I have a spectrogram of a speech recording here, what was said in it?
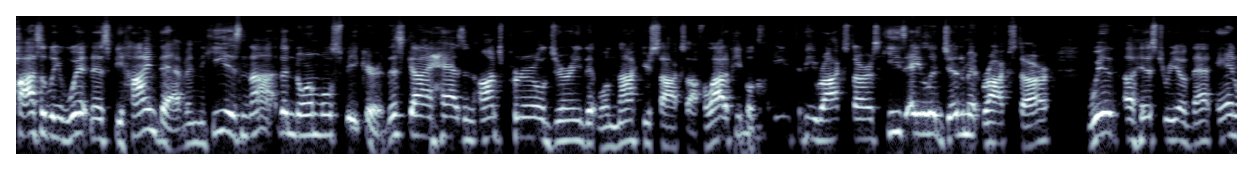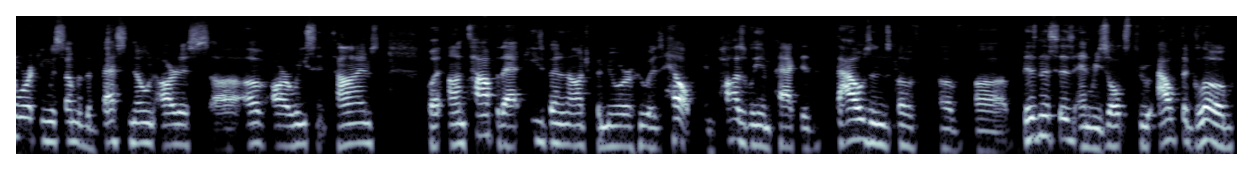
possibly witness behind Daven, he is not the normal speaker. This guy has an entrepreneurial journey that will knock your socks off. A lot of people claim to be rock stars. He's a legitimate rock star with a history of that and working with some of the best known artists uh, of our recent times. But on top of that, he's been an entrepreneur who has helped and positively impacted thousands of of uh, businesses and results throughout the globe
